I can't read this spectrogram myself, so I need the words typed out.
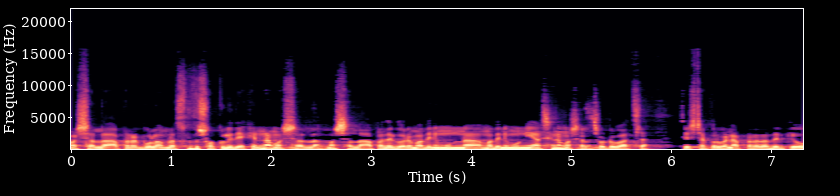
মার্শাল্লাহ আপনারা গোলাম রাসুল তো সকলেই দেখেন না মার্শাল্লাহ মার্শাল্লাহ আপনাদের ঘরে মাদিনী মুন্না, মাদিনী মুন্নি আছে না মার্শাল্লাহ ছোট বাচ্চা। চেষ্টা করবেন আপনারা তাদেরকেও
